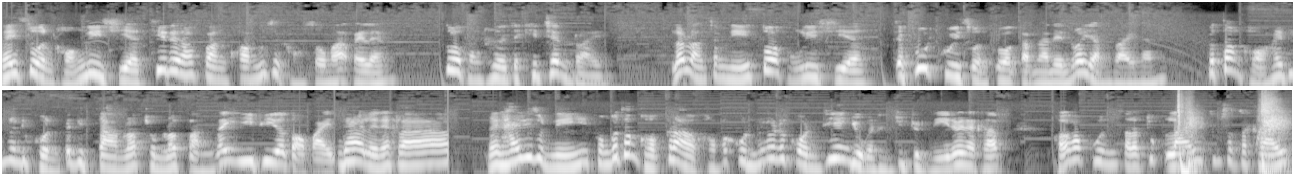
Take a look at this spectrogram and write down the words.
ในส่วนของลีเชียที่ได้รับฟังความรู้สึกของโซมะไปแล้ว ตัวของเธอจะคิดเช่นไร แล้วหลังจากนี้ตัวของลีเชียจะพูดคุยส่วนตัวกับนาเดนว่าอย่างไรนั้น ก็ต้องขอให้เพื่อนๆทุกคนไปติดตามรับชมรับฟังใน EP ต่อไปได้เลยนะครับ ในท้ายที่สุดนี้ผมก็ต้องขอกล่าวขอบพระคุณเพื่อนๆทุกคนที่ยังอยู่กันถึงจุดๆนี้ด้วยนะครับ ขอขอบคุณสำหรับทุกไลค์ทุกซับสไครต์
